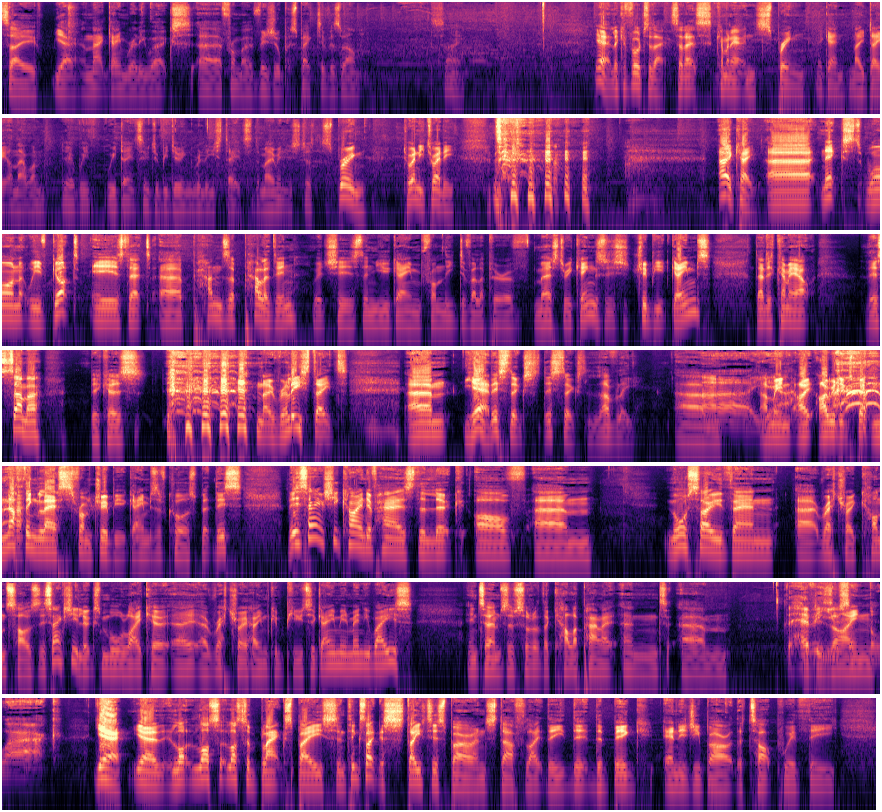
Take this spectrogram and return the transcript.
so yeah, and that game really works uh, from a visual perspective as well. So yeah, looking forward to that. So that's coming out in spring again. No date on that one. Yeah, we we don't seem to be doing release dates at the moment. It's just spring 2020. okay, uh, next one we've got is that uh, Panzer Paladin, which is the new game from the developer of Mercenary Kings, which is Tribute Games. That is coming out this summer because no release dates. Um, yeah, this looks this looks lovely. Um, uh, yeah. I mean, I, I would expect nothing less from tribute games, of course, but this this actually kind of has the look of um, more so than uh, retro consoles. This actually looks more like a, a, a, retro home computer game in many ways, in terms of sort of the color palette and um, the heavy the design. black. Yeah, yeah, lots lots of black space and things like the status bar and stuff, like the, the, the big energy bar at the top with the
